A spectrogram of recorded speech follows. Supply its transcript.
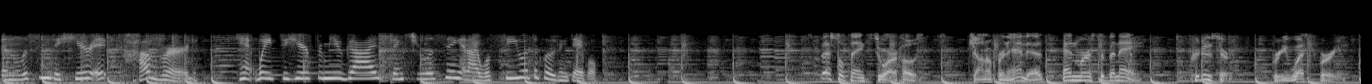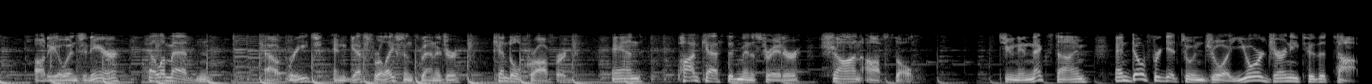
then listen to hear it covered. Can't wait to hear from you guys. Thanks for listening, and I will see you at the closing table. Special thanks to our hosts, Jonna Fernandez and Marissa Benet. Producer, Bree Westbury. Audio engineer, Ella Madden. Outreach and Guest Relations Manager, Kendall Crawford. And podcast administrator, Sean Offsall. Tune in next time, and don't forget to enjoy your journey to the top.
